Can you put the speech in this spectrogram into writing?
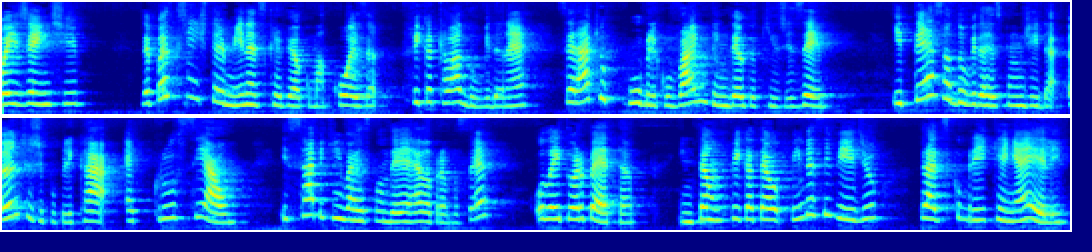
Oi, gente! Depois que a gente termina de escrever alguma coisa, fica aquela dúvida, né? Será que o público vai entender o que eu quis dizer? E ter essa dúvida respondida antes de publicar é crucial. E sabe quem vai responder ela para você? O leitor beta. Então, fica até o fim desse vídeo para descobrir quem é ele.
